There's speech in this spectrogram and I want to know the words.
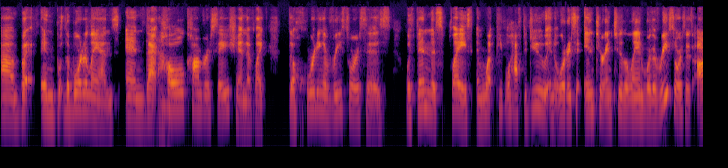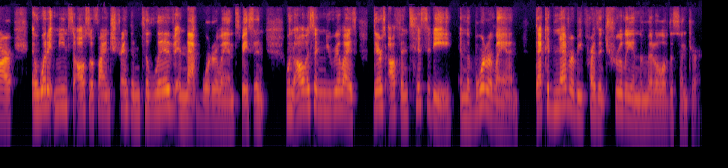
Um, but in the borderlands and that mm-hmm. whole conversation of like the hoarding of resources within this place and what people have to do in order to enter into the land where the resources are and what it means to also find strength and to live in that borderland space. And when all of a sudden you realize there's authenticity in the borderland that could never be present truly in the middle of the center.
